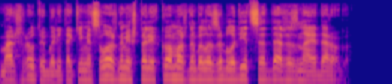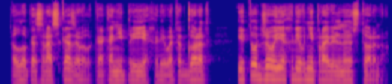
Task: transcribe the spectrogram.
Маршруты были такими сложными, что легко можно было заблудиться, даже зная дорогу. Лукас рассказывал, как они приехали в этот город и тут же уехали в неправильную сторону.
